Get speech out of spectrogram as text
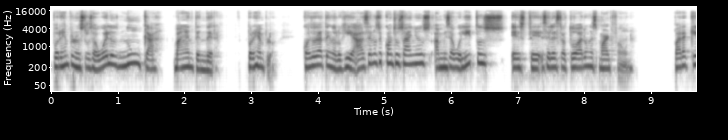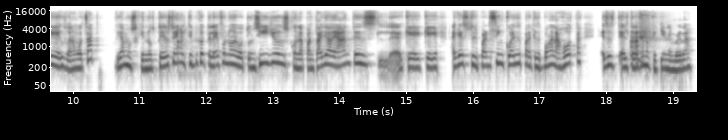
por ejemplo, nuestros abuelos nunca van a entender. Por ejemplo, con eso de la tecnología, hace no sé cuántos años a mis abuelitos este, se les trató de dar un smartphone para que usaran WhatsApp digamos, que no ellos tienen el típico teléfono de botoncillos con la pantalla de antes, que, que hay que stripar cinco veces para que se ponga la J, ese es el teléfono que tienen, ¿verdad?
